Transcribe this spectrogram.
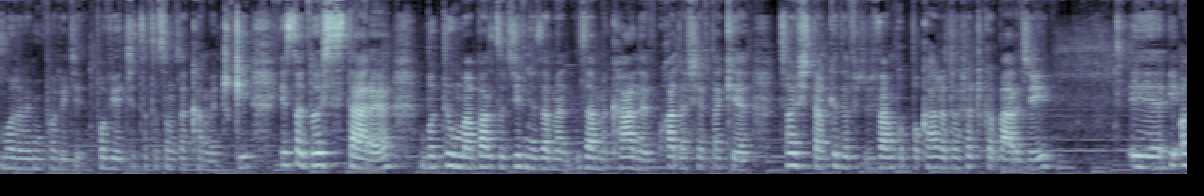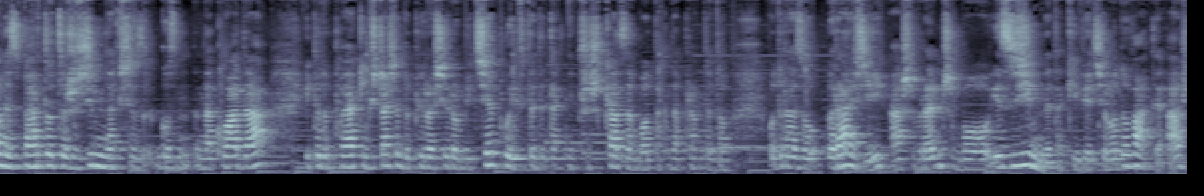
może wy mi powiecie, powiecie, co to są za kamyczki. Jest to dość stare, bo tył ma bardzo dziwnie zamy, zamykany, wkłada się w takie coś tam, kiedy Wam go pokażę troszeczkę bardziej. I, I on jest bardzo też zimny, jak się go nakłada i po, po jakimś czasie dopiero się robi ciepły i wtedy tak nie przeszkadza, bo tak naprawdę to od razu razi, aż wręcz, bo jest zimny, taki wiecie, lodowaty aż.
